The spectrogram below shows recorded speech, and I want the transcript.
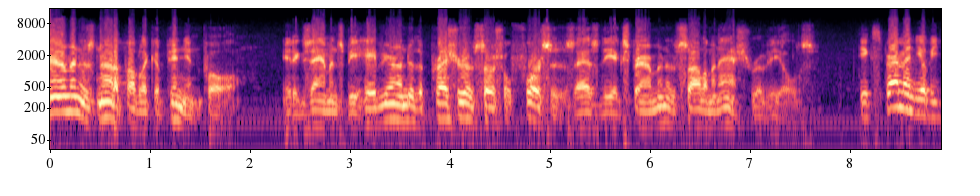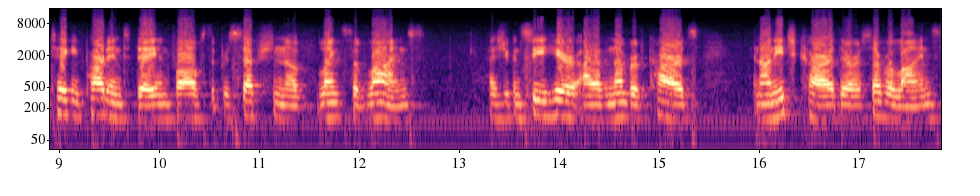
experiment is not a public opinion poll. It examines behavior under the pressure of social forces, as the experiment of Solomon Asch reveals. The experiment you'll be taking part in today involves the perception of lengths of lines. As you can see here, I have a number of cards, and on each card there are several lines.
